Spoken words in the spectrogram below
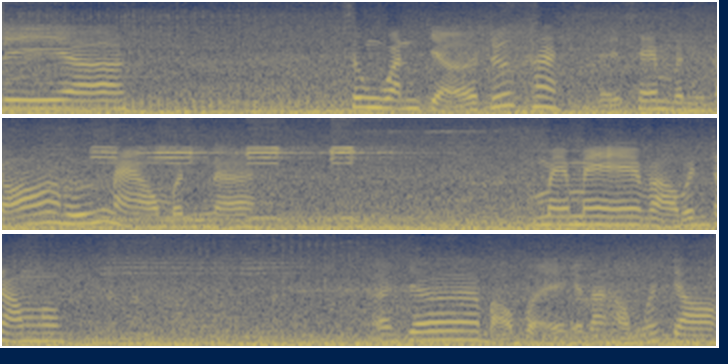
đi uh, xung quanh chợ trước ha để xem mình có hướng nào mình à, me me vào bên trong không. À, chứ bảo vệ người ta không có cho.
